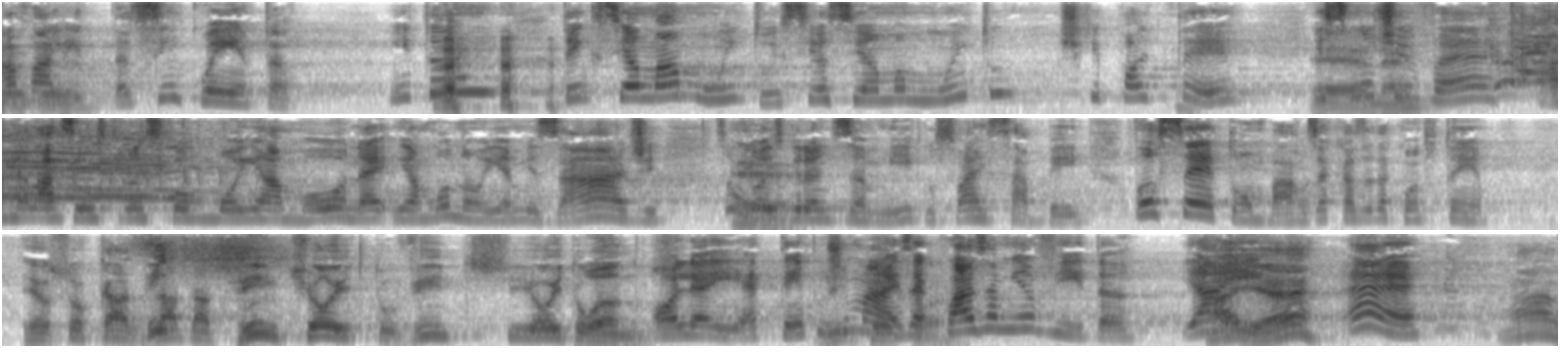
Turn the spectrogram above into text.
Avalie 50. Então, tem que se amar muito. E se se ama muito, acho que pode ter. E é, se não né? tiver, a relação se transformou em amor, né? Em amor não, em amizade. São é. dois grandes amigos, vai saber. Você, Tom Barros, é casado há quanto tempo? Eu sou casado há 28, 28 anos. Olha aí, é tempo demais, é anos. é quase a minha vida. E aí? aí é? É. Ah,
